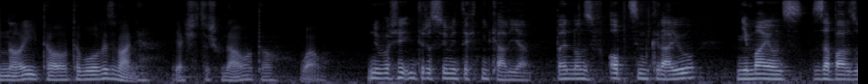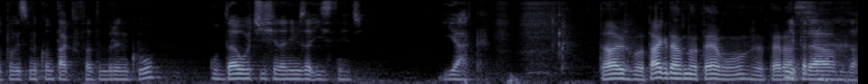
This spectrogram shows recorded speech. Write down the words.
No i to, to było wyzwanie. Jak się coś udało, to wow. Mnie właśnie interesuje mnie technikalia. Będąc w obcym kraju, nie mając za bardzo, powiedzmy, kontaktów na tym rynku, udało Ci się na nim zaistnieć. Jak? To już było tak dawno temu, że teraz. Nieprawda.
